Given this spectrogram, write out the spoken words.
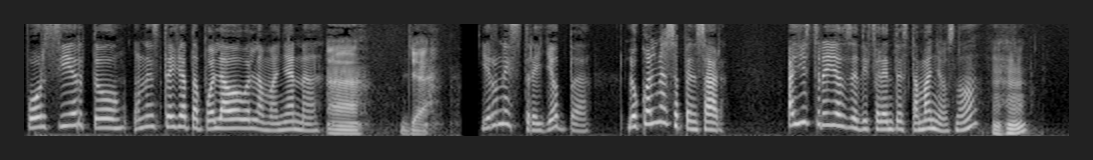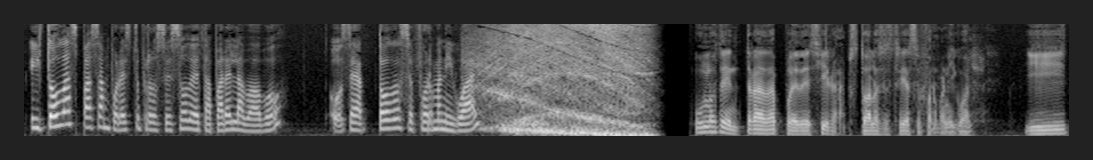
Por cierto, una estrella tapó el lavabo en la mañana. Ah, ya. Y era una estrellota. Lo cual me hace pensar, hay estrellas de diferentes tamaños, ¿no? ¿Y todas pasan por este proceso de tapar el lavabo? O sea, ¿todas se forman igual? Uno de entrada puede decir, ah, pues todas las estrellas se forman igual. Y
